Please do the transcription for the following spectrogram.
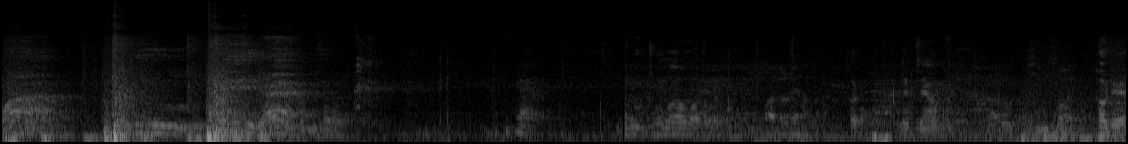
ဝါတူဒီဟဲ့ဒီဆိုတော့ရဘူးဒုံးမဟုတ်ပါဘူးဟောတော့တယ်ဟာဟုတ်တယ်လက်ကျန်းအောင်ဟုတ်တယ်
